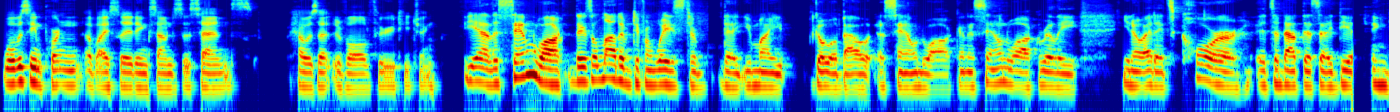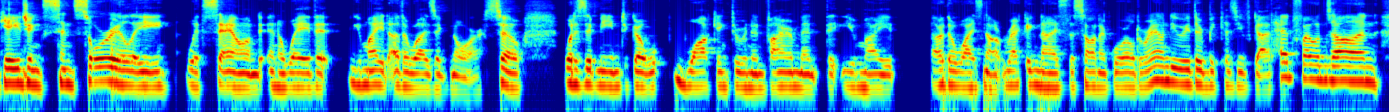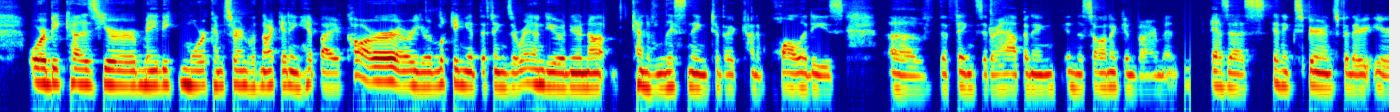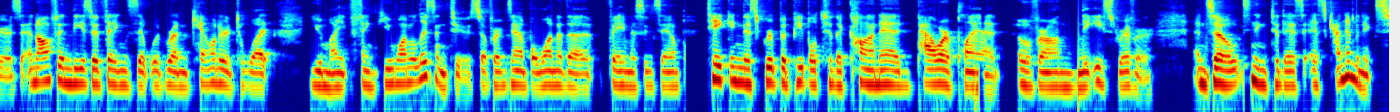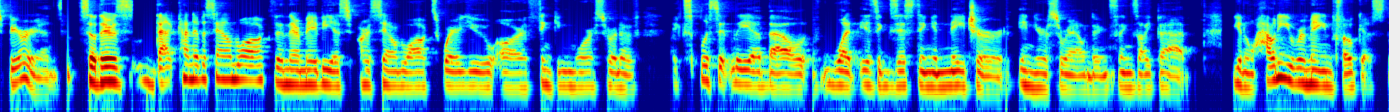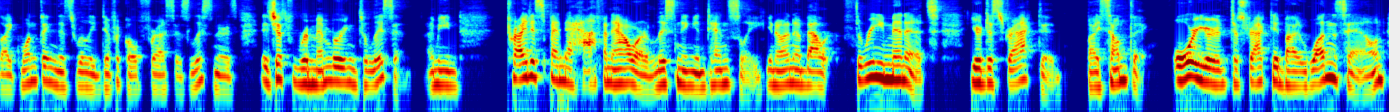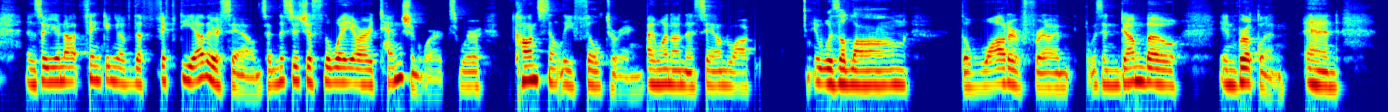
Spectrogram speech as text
what was the importance of isolating sound as a sense? How has that evolved through your teaching? Yeah, the sound walk, there's a lot of different ways to that you might go about a sound walk. And a sound walk really, you know, at its core, it's about this idea engaging sensorially with sound in a way that you might otherwise ignore. So, what does it mean to go walking through an environment that you might otherwise not recognize the sonic world around you, either because you've got headphones on or because you're maybe more concerned with not getting hit by a car or you're looking at the things around you and you're not kind of listening to the kind of qualities of the things that are happening in the sonic environment as a, an experience for their ears. And often these are things that would run counter to what you might think you want to listen to. So, for example, one of the famous examples, taking this group of people to the Con Ed power plant over on the East River. And so listening to this as kind of an experience. So there's that kind of a sound walk. Then there maybe are sound walks where you are thinking more sort of explicitly about what is existing in nature in your surroundings, things like that. You know, how do you remain focused? Like one thing that's really difficult for us as listeners is just remembering to listen. I mean, try to spend a half an hour listening intensely. You know, in about three minutes, you're distracted by something or you're distracted by one sound and so you're not thinking of the 50 other sounds and this is just the way our attention works we're constantly filtering i went on a sound walk it was along the waterfront. It was in Dumbo in Brooklyn. And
